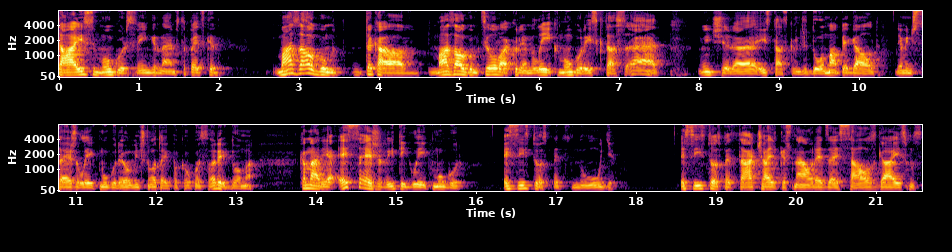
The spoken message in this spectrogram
tā īsi muguras vingrinājums. Tāpēc, kad maza auguma, kā maza auguma cilvēki, kuriem ir līka mugura, izskatās, ē, viņš ir uh, izstāsts, ka viņš domā pie galda. Ja viņš sēž muguru, jau viņš noteikti par kaut ko svarīgu domā. Kamēr ja es sēžu ar rītīgu līku muguru, es iztos pēc nūģa. Es iztos pēc tā čaļa, kas nav redzējis saules gaismas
